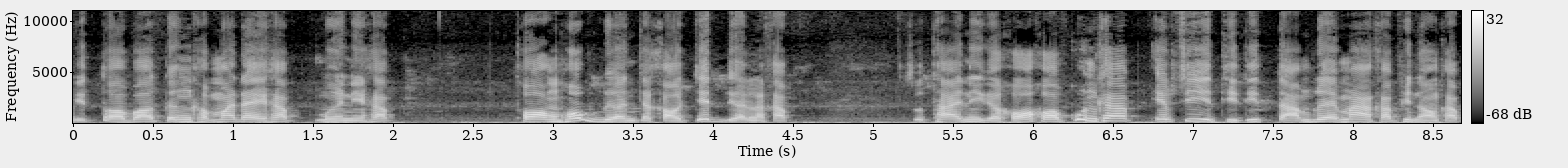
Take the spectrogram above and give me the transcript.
ติดต่อเบาตึงเขามาได้ครับ มือนี้ครับท้องหกเดือนจะเข้าเจ็ดเดือนแล้วครับ สุดท้ายนี่ก็ขอขอบคุณครับ FC ที่ติดตามเรื่อยมากครับพี่น้องครับ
